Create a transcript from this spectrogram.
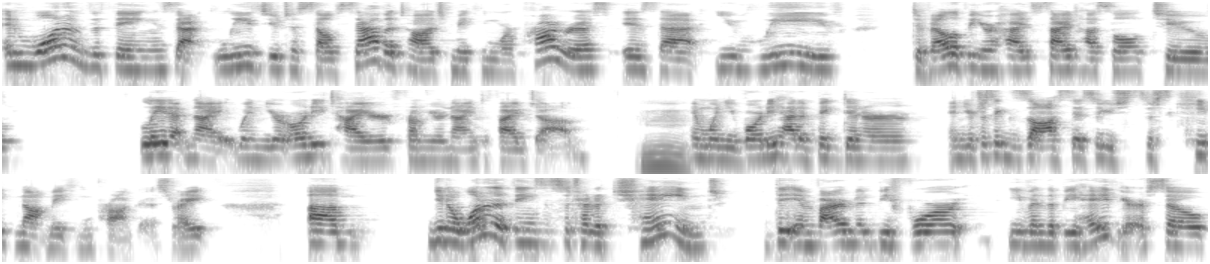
And one of the things that leads you to self sabotage making more progress is that you leave developing your side hustle to late at night when you're already tired from your nine to five job. Mm. and when you've already had a big dinner and you're just exhausted so you just keep not making progress right? Um, you know one of the things is to try to change the environment before even the behavior. So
